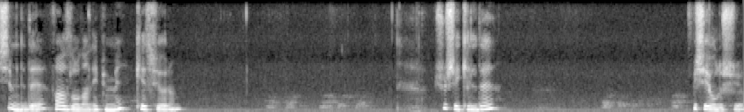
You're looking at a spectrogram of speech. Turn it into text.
Şimdi de fazla olan ipimi kesiyorum. Şu şekilde bir şey oluşuyor.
